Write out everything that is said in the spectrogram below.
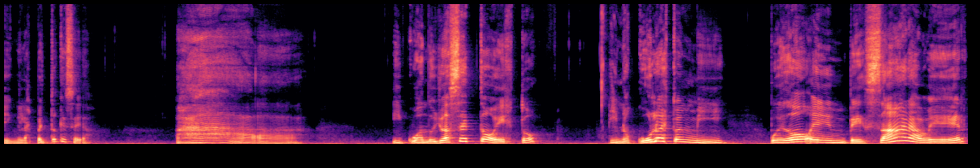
En el aspecto que sea. Ah. Y cuando yo acepto esto, inoculo esto en mí, puedo empezar a ver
